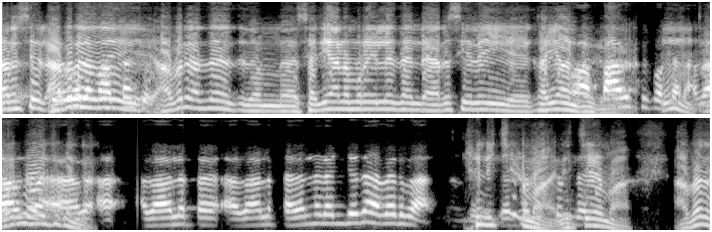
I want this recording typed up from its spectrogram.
அரசியல் அவர் அதை தான். அவர் அந்த ம், சரியான முறையில் இந்த அரசியலை அவர். அ- அதால பலனடைஞ்சது அவர்தான். நிச்சயமா நிச்சயமா. அவர்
